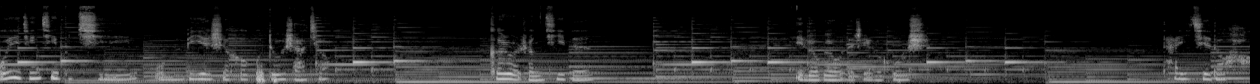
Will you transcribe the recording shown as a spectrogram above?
我已经记不起我们毕业时喝过多少酒，可我仍记得你留给我的这个故事。他一切都好，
